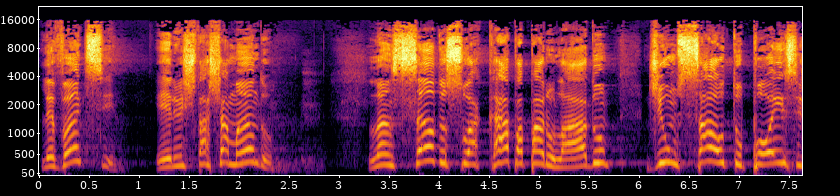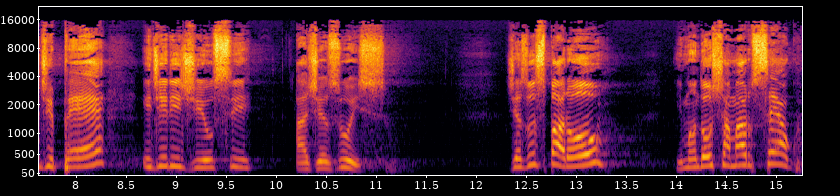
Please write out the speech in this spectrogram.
levante-se, ele o está chamando. Lançando sua capa para o lado, de um salto pôs-se de pé e dirigiu-se a Jesus. Jesus parou e mandou chamar o cego.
